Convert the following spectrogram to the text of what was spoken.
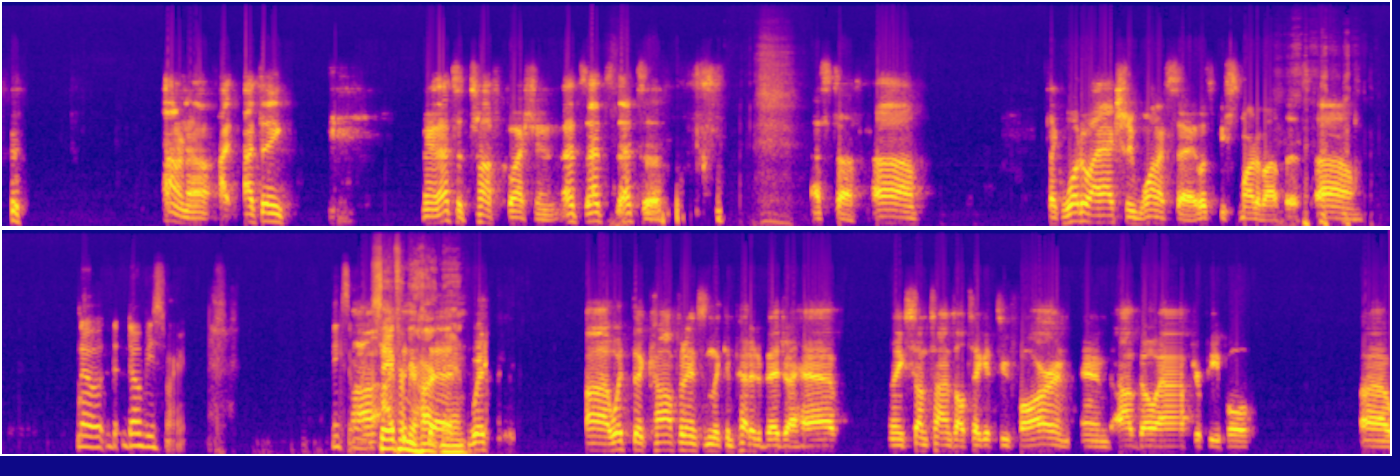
I don't know. I, I think, man, that's a tough question. That's that's that's a that's tough. Um, like, what do I actually want to say? Let's be smart about this. Um, No, d- don't be smart. Makes it uh. Say it from your heart, man. With uh, with the confidence and the competitive edge I have, I think sometimes I'll take it too far and and I'll go after people uh,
